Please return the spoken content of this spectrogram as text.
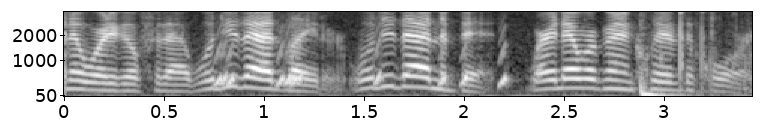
I know where to go for that. We'll do that later. We'll do that in a bit. Right now we're going to clear the quarry.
